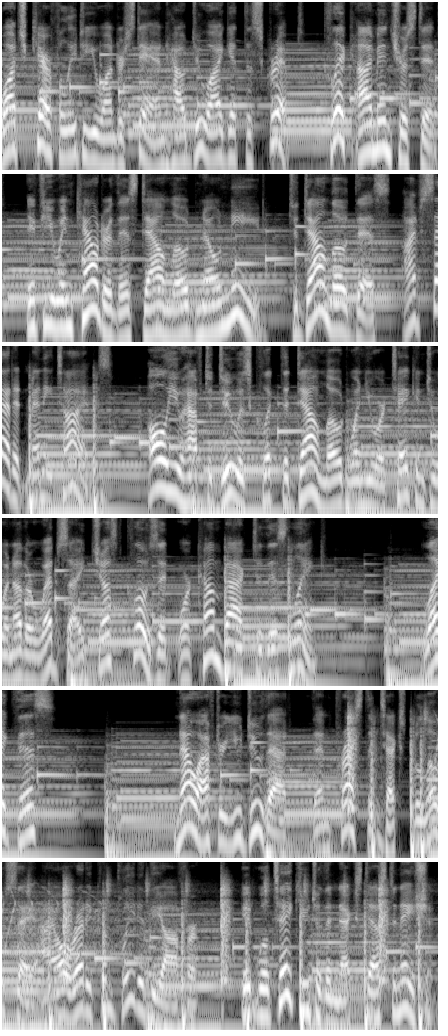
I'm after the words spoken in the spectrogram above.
Watch carefully do you understand how do I get the script? Click I'm interested. If you encounter this download no need. To download this, I've said it many times. All you have to do is click the download when you are taken to another website just close it or come back to this link. Like this. Now after you do that, then press the text below say I already completed the offer. It will take you to the next destination.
